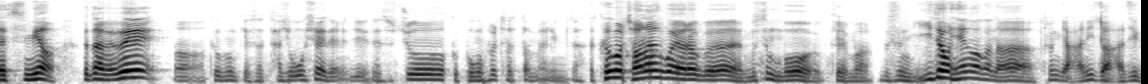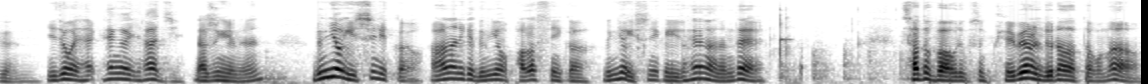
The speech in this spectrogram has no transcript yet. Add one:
했으며, 그 다음에 왜, 어, 그분께서 다시 오셔야 되는지에 대해서 쭉 그 복음을 훑었단 말입니다. 그걸 전한 거예요, 여러분. 무슨 뭐, 이렇게 막, 무슨 이적을 행하거나 그런 게 아니죠, 아직은. 이적을 행- 행하긴 하지. 나중에는. 능력이 있으니까요. 아, 하나님께 능력을 받았으니까, 능력이 있으니까 이적 행하는데, 사도 바울이 무슨 궤변을 늘어났다거나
